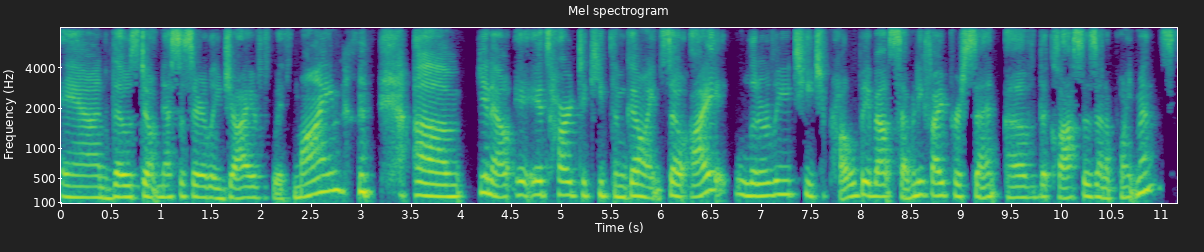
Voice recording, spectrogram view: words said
and those don't necessarily jive with mine, um, you know, it, it's hard to keep them going. So I literally teach probably about 75% of the classes and appointments.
